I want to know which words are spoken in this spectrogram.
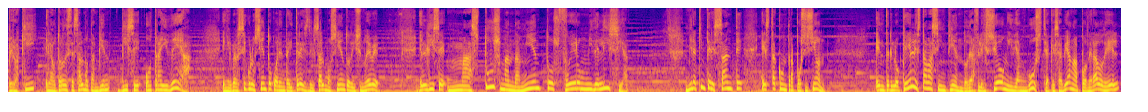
Pero aquí el autor de este salmo también dice otra idea en el versículo 143 del Salmo 119, Él dice, mas tus mandamientos fueron mi delicia. Mira qué interesante esta contraposición entre lo que él estaba sintiendo de aflicción y de angustia que se habían apoderado de él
